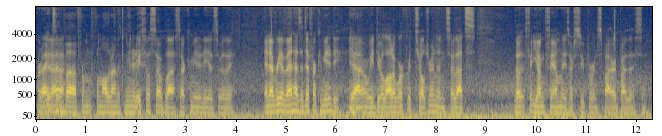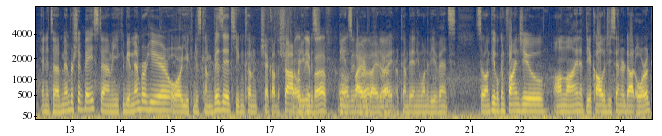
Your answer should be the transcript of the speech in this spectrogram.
right? Yeah. Of, uh, from from all around the community. We feel so blessed. Our community is really, and every event has a different community. You Yeah. know, we do a lot of work with children, and so that's the f- young families are super inspired by this. And And it's a membership based. I Um, you can be a member here, or you can just come visit. You can come check out the shop, all or you can just be all inspired above, by it, yeah. right? Or come to any one of the events. So um, people can find you online at theecologycenter.org,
